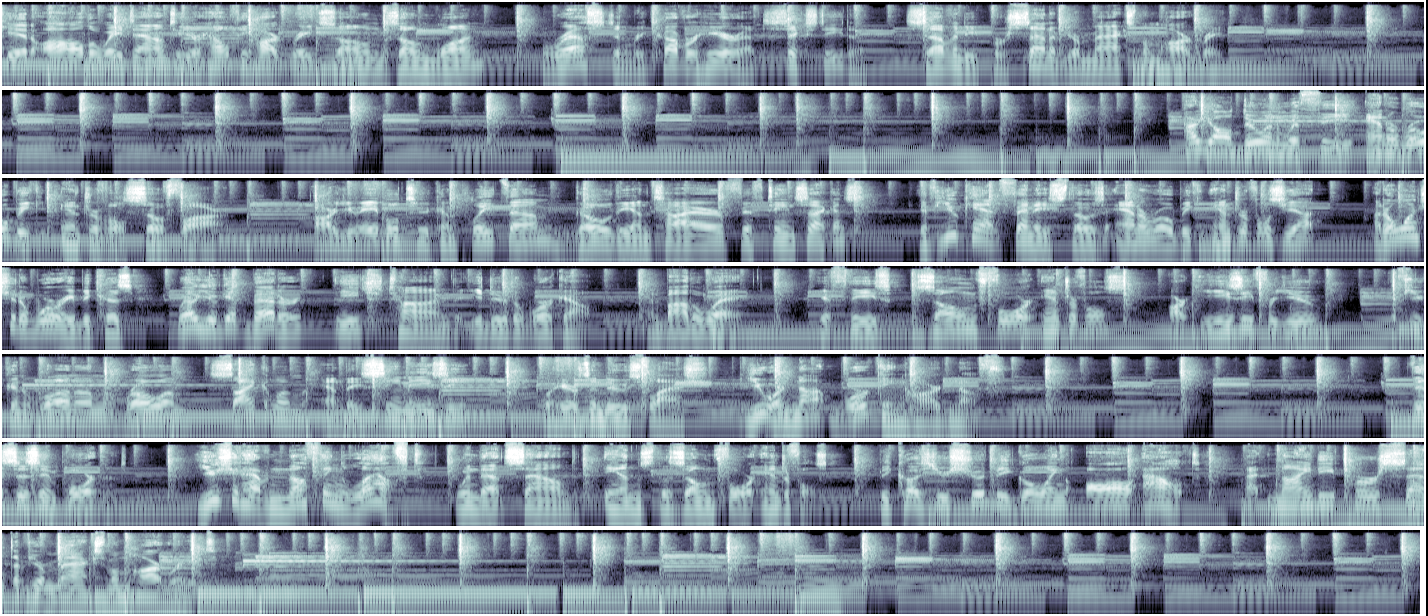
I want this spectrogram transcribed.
Take it all the way down to your healthy heart rate zone, zone 1. Rest and recover here at 60 to 70% of your maximum heart rate. How y'all doing with the anaerobic intervals so far? Are you able to complete them, go the entire 15 seconds? If you can't finish those anaerobic intervals yet, I don't want you to worry because, well, you'll get better each time that you do the workout. And by the way, if these zone 4 intervals are easy for you, if you can run them, row them, cycle them, and they seem easy, well, here's a news flash you are not working hard enough. This is important. You should have nothing left when that sound ends the zone 4 intervals because you should be going all out at 90% of your maximum heart rate.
